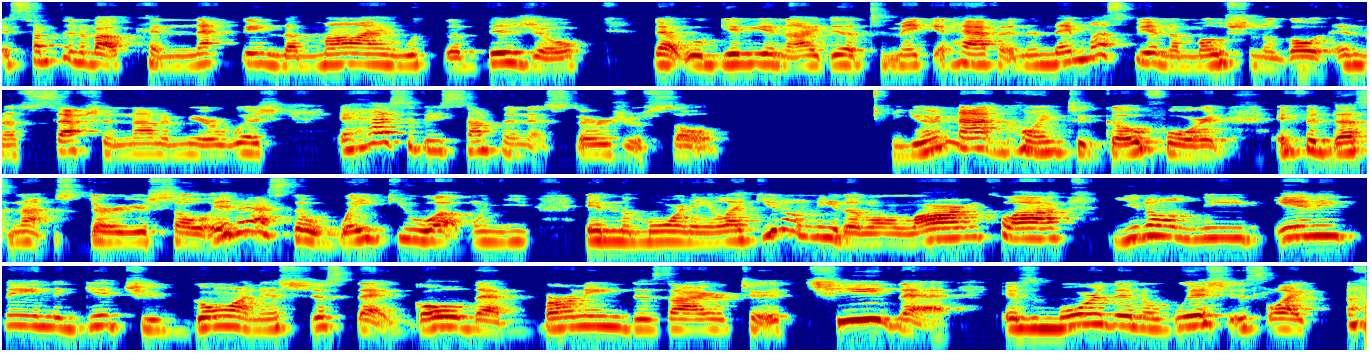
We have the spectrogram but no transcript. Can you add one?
It's something about connecting the mind with the visual that will give you an idea to make it happen. And they must be an emotional goal, an exception, not a mere wish. It has to be something that stirs your soul. You're not going to go for it if it does not stir your soul. It has to wake you up when you in the morning. Like you don't need an alarm clock. You don't need anything to get you going. It's just that goal, that burning desire to achieve that is more than a wish. It's like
